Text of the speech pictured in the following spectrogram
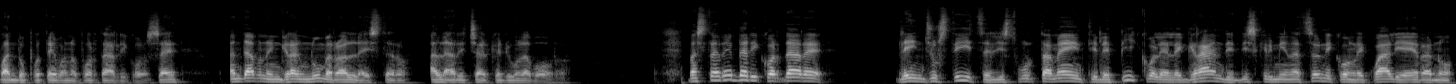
quando potevano portarli con sé, andavano in gran numero all'estero alla ricerca di un lavoro. Basterebbe ricordare le ingiustizie, gli sfruttamenti, le piccole e le grandi discriminazioni con le quali erano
